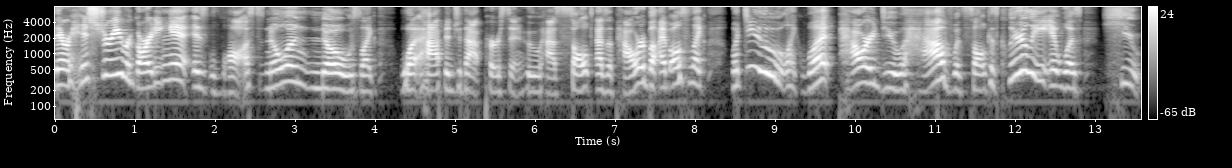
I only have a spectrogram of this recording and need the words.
their history regarding it is lost. No one knows like what happened to that person who has salt as a power. But I'm also like, what do you like? What power do you have with salt? Because clearly it was huge.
